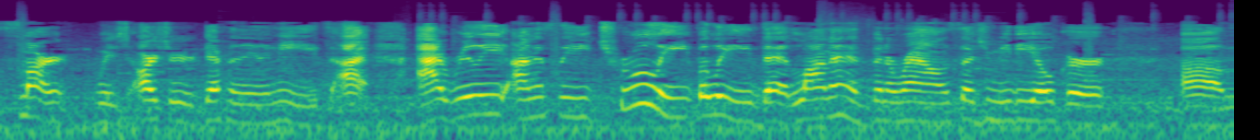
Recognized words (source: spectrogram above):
smart, which Archer definitely needs. I I really honestly truly believe that Lana has been around such mediocre um,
